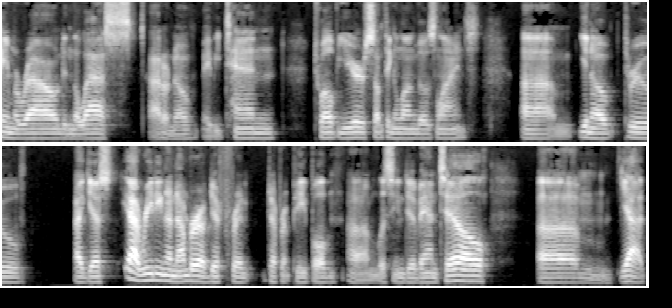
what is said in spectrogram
came around in the last I don't know maybe 10, 12 years, something along those lines. Um, you know through I guess yeah, reading a number of different different people, um, listening to Van Til. Um, yeah,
